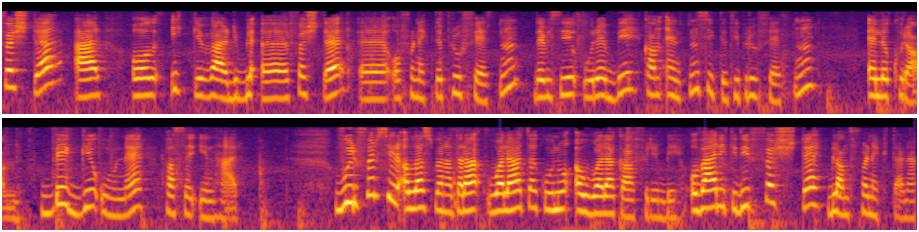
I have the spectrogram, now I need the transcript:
Første er å ikke være de uh, første uh, å fornekte profeten. Det vil si ordet bi kan enten sikte til profeten eller Koranen. Begge ordene passer inn her. Hvorfor sier Allah SWT «Wala takunu awwala kafirin bih» og vær ikke de første blant fornekterne.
